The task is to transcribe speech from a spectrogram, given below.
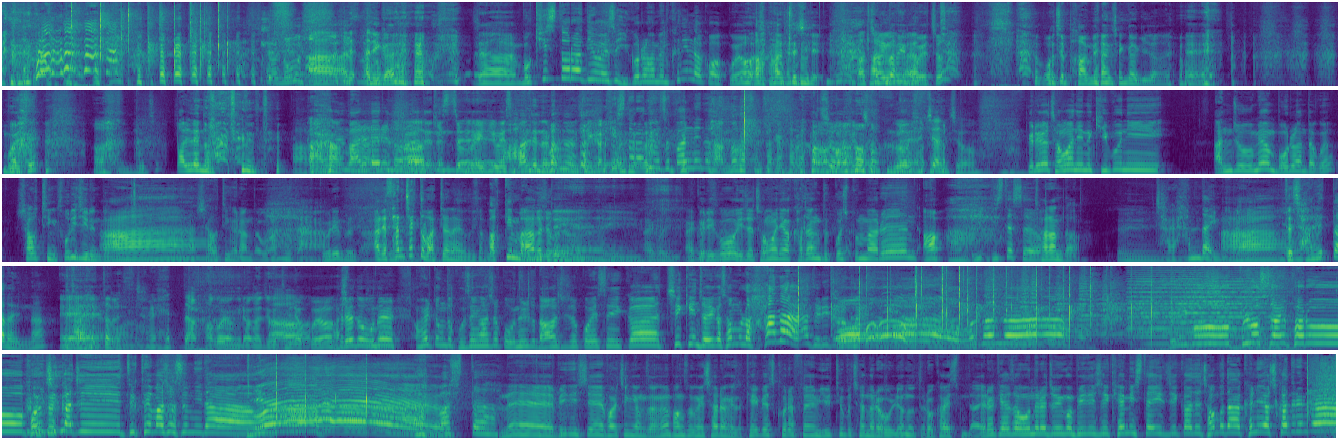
너무 아 아니, 아닌가요? 자, 뭐 Kiss the Radio에서 이거를 하면 큰일 날 것 같고요. 아, 아 다른 정답이 건가요? 뭐였죠? 어제 밤에 한 생각이잖아요. 네. 뭐였 죠? 뭐지? 빨래 넣어야 되는데. 아, 아, 빨래 를 넣어야 아, 되는데. Kiss the Radio에서 아, 빨래 넣으면 그러니까 Kiss the Radio에서 빨래는 안 넣었으면 좋겠고요. 그렇죠. 그거 쉽지 않죠. 그리고 정환이는 기분이 안 좋으면 뭐를 한다고요? shouting 소리 지른다. 아, shouting을 한다고 합니다. 노래 부른다. 아, 근데 산책도 맞잖아요, 그죠? 맞긴 아, 맞는데. 그죠, 그죠. 네. 알고, 있- 알고 그리고 이제 정환이가 가장 듣고 싶은 말은 아, 비, 비슷했어요. 잘한다. 네. 잘 한다입니다. 아. 근데 잘했다라 했나? 예, 잘했다라 했어. 잘했다. 과거형이라 가지고 아, 틀렸고요. 그래도 아쉽구나. 오늘 활동도 고생하셨고 오늘도 나와주셨고 했으니까 치킨 저희가 선물로 하나 드리도록 하겠습니다. 감사합니다. 그리고 플러스 알파로 벌칙까지 득템하셨습니다. 예! 맛있다. 네, BDC의 벌칙 영상은 방송에 촬영해서 KBS Cool FM 유튜브 채널에 올려놓도록 하겠습니다. 이렇게 해서 오늘의 주인공 BDC 케미 스테이지까지 전부 다 클리어 축하드립니다.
